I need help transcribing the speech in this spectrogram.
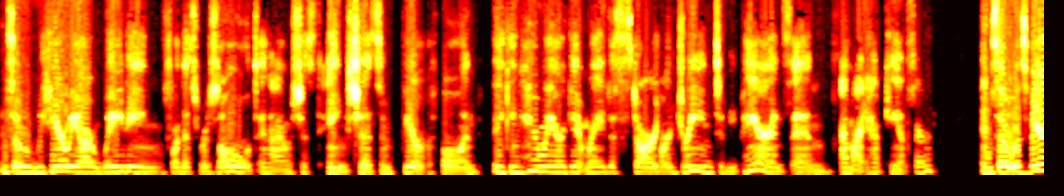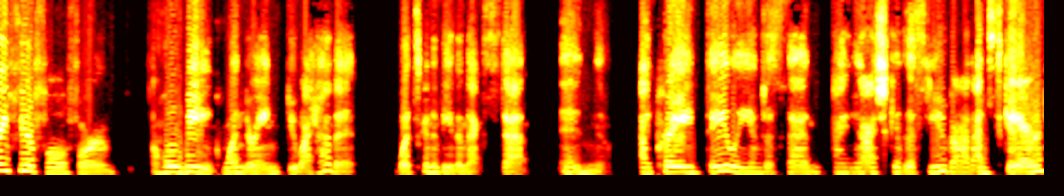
And so here we are waiting for this result. And I was just anxious and fearful and thinking, here we are getting ready to start our dream to be parents and I might have cancer. And so it was very fearful for a whole week, wondering, do I have it? What's going to be the next step? And I prayed daily and just said, I, I should give this to you, God. I'm scared.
